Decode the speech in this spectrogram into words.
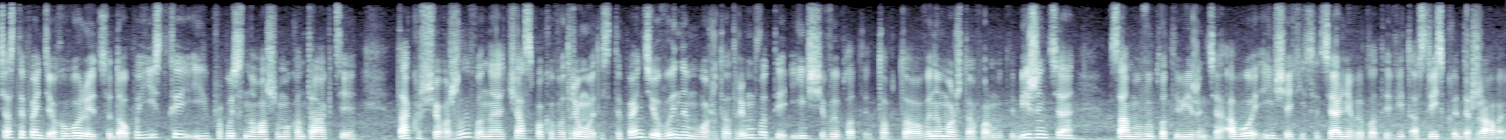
Ця стипендія оговорюється до поїздки і прописана в вашому контракті. Також, що важливо, на час, поки ви отримуєте стипендію, ви не можете отримувати інші виплати. Тобто ви не можете оформити біженця, саме виплати біженця, або інші якісь соціальні виплати від австрійської держави,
